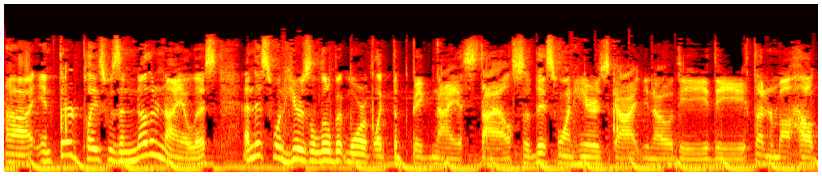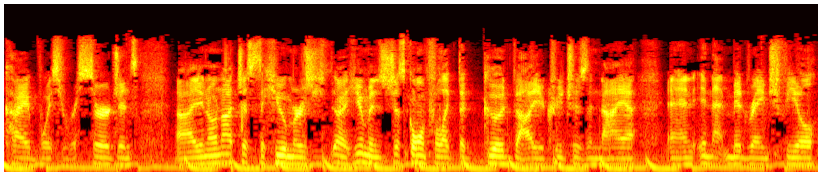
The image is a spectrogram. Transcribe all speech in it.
Uh, in third place was another Naya list, and this one here is a little bit more of like the big Naya style. So this one here has got you know the the Thundermaw Hellkite, Voice of Resurgence, uh, you know not just the humors, uh, humans, just going for like the good value creatures in Naya, and in that mid range feel,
